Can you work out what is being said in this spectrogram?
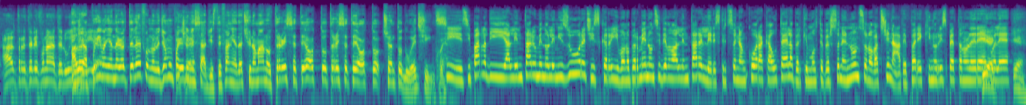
Altre telefonate, Luigi. Allora, via. prima di andare al telefono, leggiamo un paio di messaggi. Stefania, dacci una mano: 378 378 1025. Sì, si parla di allentare o meno le misure, ci scrivono, per me non si devono allentare le restrizioni ancora a cautela perché molte persone non sono vaccinate, parecchi non rispettano le regole. Chi è?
